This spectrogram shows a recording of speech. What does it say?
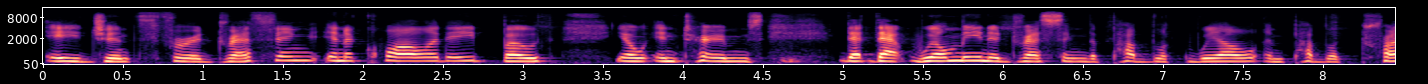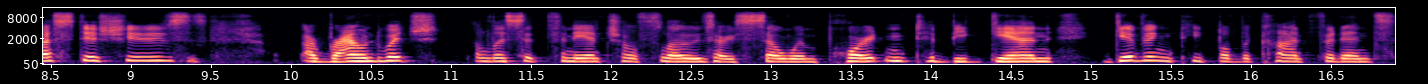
agents for addressing inequality, both, you know, in terms that that will mean addressing the public will and public trust issues around which illicit financial flows are so important to begin giving people the confidence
